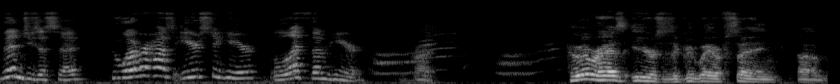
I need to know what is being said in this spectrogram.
Then Jesus said, Whoever has ears to hear, let them hear. All right. Whoever has ears is a good way of saying um,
